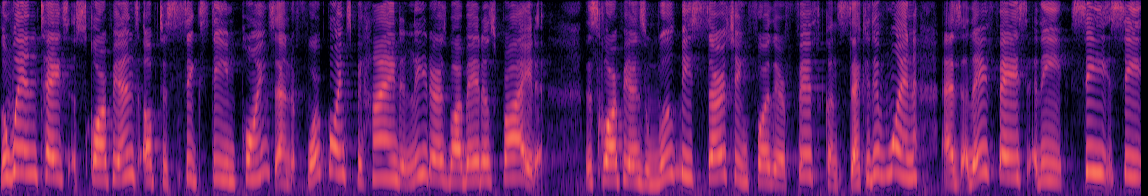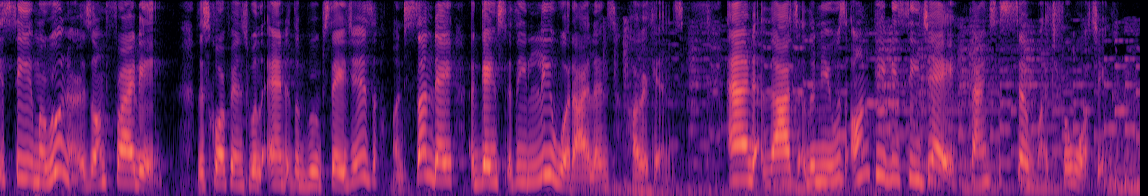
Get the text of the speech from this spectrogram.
The win takes Scorpions up to 16 points and 4 points behind leaders Barbados Pride. The Scorpions will be searching for their fifth consecutive win as they face the CCC Marooners on Friday. The Scorpions will end the group stages on Sunday against the Leeward Islands Hurricanes. And that's the news on PBCJ. Thanks so much for watching.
